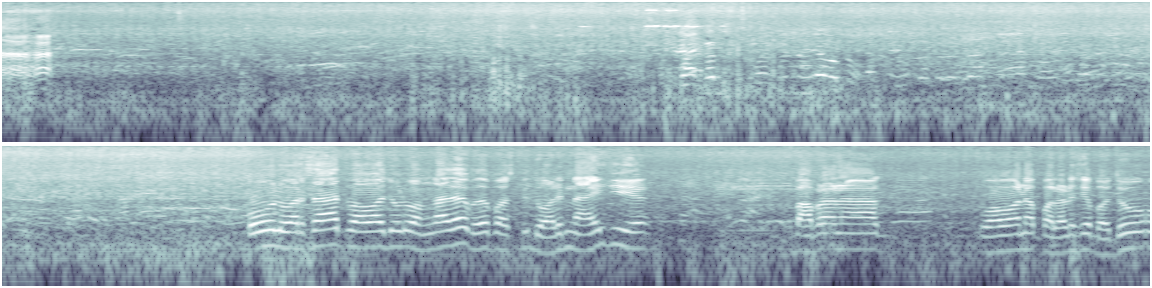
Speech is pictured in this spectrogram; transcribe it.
આહ. ફૂલ વરસાદ, વાવાઝોડું હંગા થાય બધા બસથી દોડીને આવી જઈએ. બાપડાના વાવાના પલળ છે બધું.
